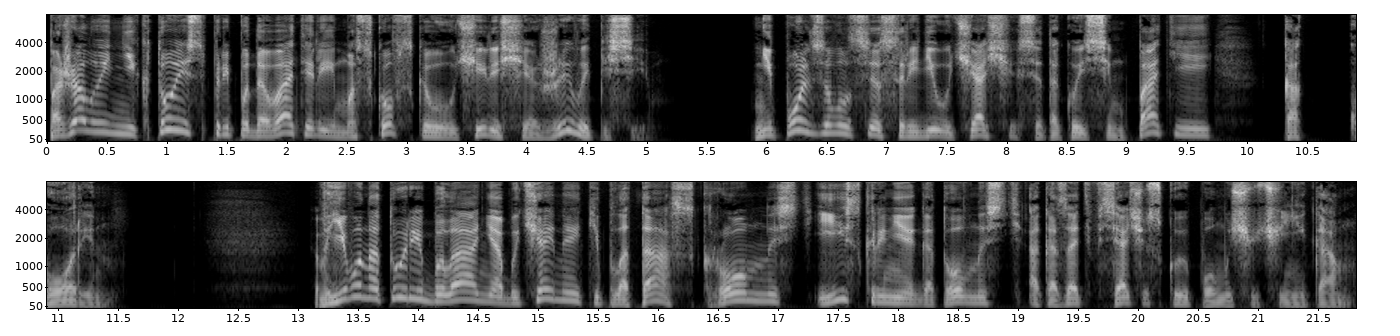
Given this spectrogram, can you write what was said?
Пожалуй, никто из преподавателей Московского училища живописи не пользовался среди учащихся такой симпатией, как Корин. В его натуре была необычайная теплота, скромность и искренняя готовность оказать всяческую помощь ученикам.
